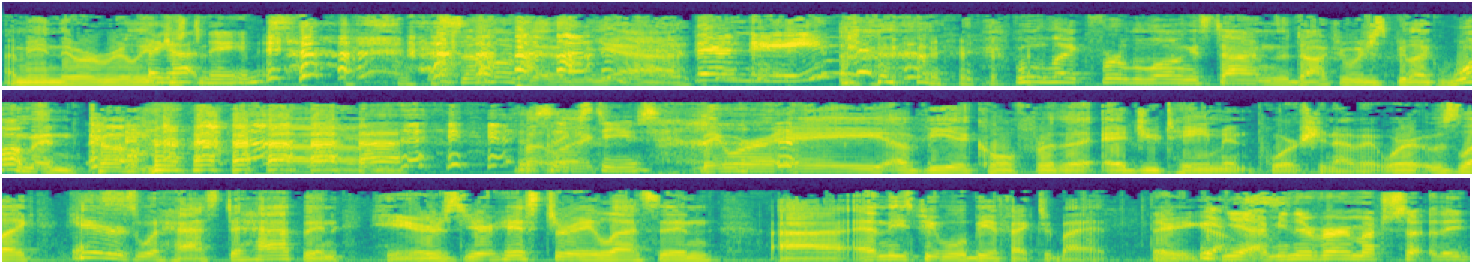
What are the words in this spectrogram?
I mean, they were really they just got names some of them. Yeah. their name Well, like for the longest time, the doctor would just be like, "Woman, come." um, but, like, 60s. they were a, a vehicle for the edutainment portion of it, where it was like, "Here's what has to happen. Here's your history lesson," uh, and these people will be affected by it. There you go. Yeah. yeah, I mean they're very much so. They,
